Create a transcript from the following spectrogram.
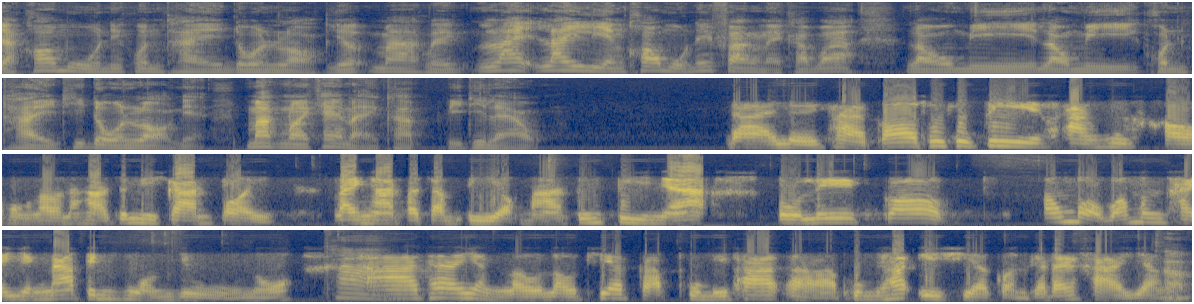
จากข้อมูลนี่คนไทยโดนหลอกเยอะมากเลยไล่ไล่เรียงข้อมูลให้ฟังหน่อยครับว่าเรามีเรามีคนไทยที่โดนหลอกเนี่ย มากน้อยแค่ไหนครับ ปีที่แล้ว ได้เลยค่ะ ก็ทุกๆปีทางฮูสคอของเรานะคะ จะมีการปล่อยรายงานประจำปีออกมา ซึ่งปีเนี้ย ตัวเลขก็ต้องบอกว่าเมืองไทยยังน่าเป็นห่วงอยู่เนาะค่ะถ้าถ้าอย่างเราเราเทียบกับภูมิภาคอ่าภูมิภาคเอเชียก่อนก็ได้ค่ะอย่างครับ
